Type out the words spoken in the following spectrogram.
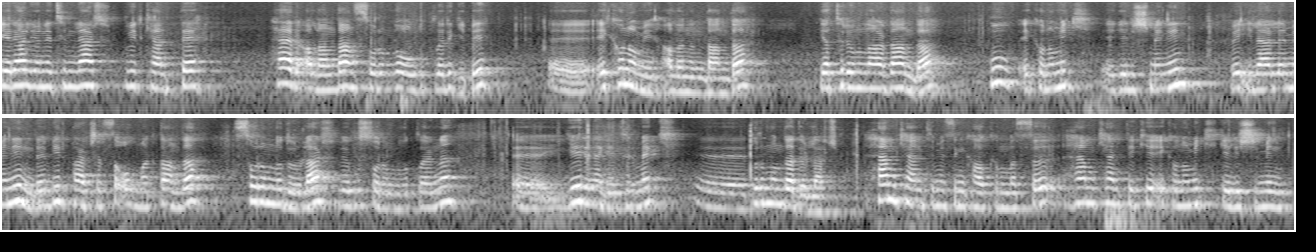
yerel yönetimler bir kentte her alandan sorumlu oldukları gibi e, ekonomi alanından da yatırımlardan da bu ekonomik e, gelişmenin ve ilerlemenin de bir parçası olmaktan da sorumludurlar ve bu sorumluluklarını e, yerine getirmek e, durumundadırlar. Hem kentimizin kalkınması hem kentteki ekonomik gelişimin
